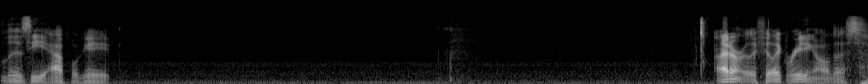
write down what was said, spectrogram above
Lizzie Applegate. I don't really feel like reading all this.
